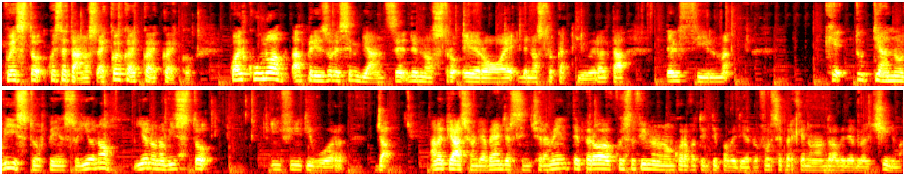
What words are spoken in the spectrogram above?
Questo, questo, è Thanos, ecco, ecco, ecco, ecco, ecco. Qualcuno ha, ha preso le sembianze del nostro eroe, del nostro cattivo, in realtà del film che tutti hanno visto, penso. Io no, io non ho visto Infinity War. Già, a me piacciono gli Avengers sinceramente, però questo film non ho ancora fatto in tempo a vederlo, forse perché non andrò a vederlo al cinema.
